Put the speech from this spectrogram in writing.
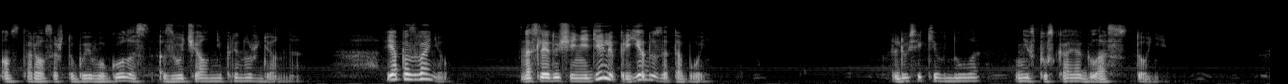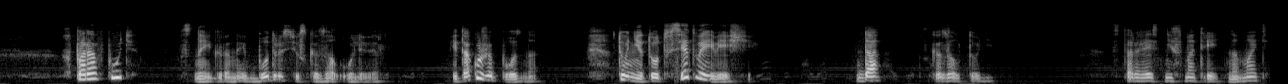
Он старался, чтобы его голос звучал непринужденно. «Я позвоню. На следующей неделе приеду за тобой». Люси кивнула, не спуская глаз с Тони. «Пора в путь». С наигранной бодростью сказал Оливер. И так уже поздно. Тони, тут все твои вещи? Да, сказал Тони. Стараясь не смотреть на мать,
